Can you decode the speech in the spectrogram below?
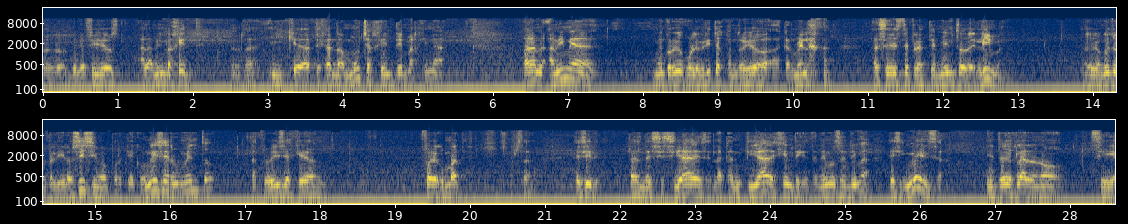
los beneficios a la misma gente, ¿verdad? Y queda dejando a mucha gente marginada. Ahora, a mí me ha, me han corrido culebritas cuando he ido a Carmela a hacer este planteamiento de Lima. Lo encuentro peligrosísimo porque con ese argumento las provincias quedan fuera de combate. Es decir, las necesidades, la cantidad de gente que tenemos en Lima es inmensa. Y entonces, claro, no, si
